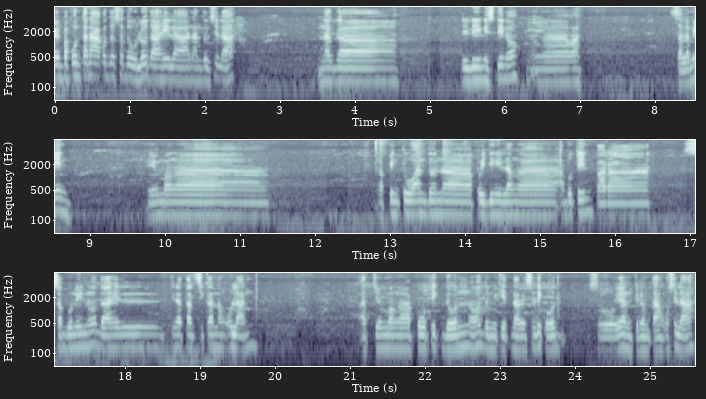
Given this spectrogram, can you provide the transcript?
Yun, papunta na ako doon sa dulo dahil ah, nandun sila. Nag... ah, lilinis din, no? Ng ah, salamin. Yung mga na pintuan doon na pwede nilang ah, abutin para sabunin no? Dahil tinatalsikan ng ulan. At yung mga putik doon no? Dumikit na rin sa likod. So yan pinuntahan ko sila.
